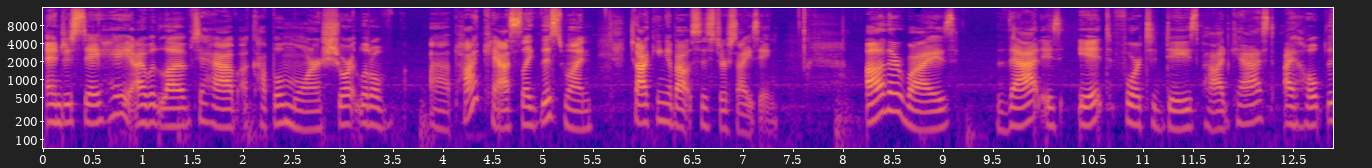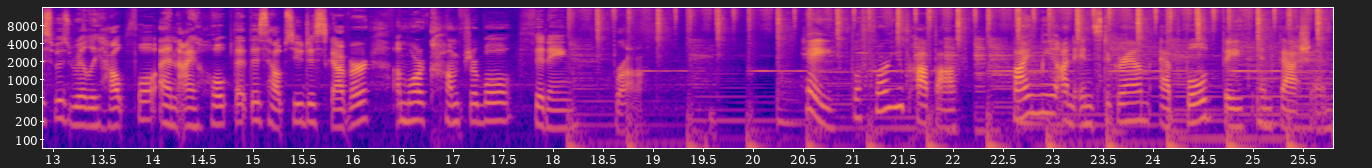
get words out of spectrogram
and just say, hey, I would love to have a couple more short little uh, podcasts like this one talking about sister sizing. Otherwise, that is it for today's podcast. I hope this was really helpful and I hope that this helps you discover a more comfortable fitting bra. Hey, before you pop off, find me on Instagram at Bold Faith and Fashion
